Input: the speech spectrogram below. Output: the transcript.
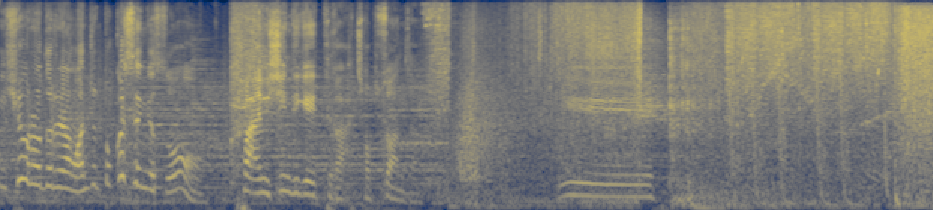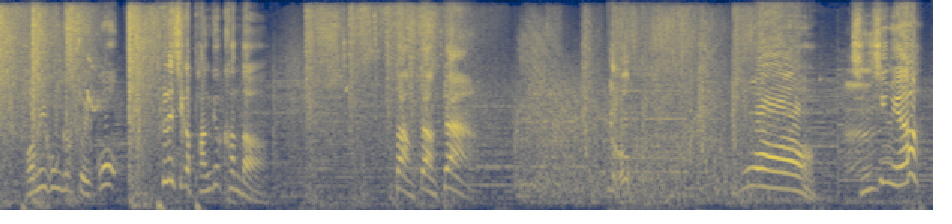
이 히어로들이랑 완전 똑같이 생겼어. Crime Syndicate가 접수한다. 이 범위 공격도 있고 플래시가 반격한다 땅땅땅 우와 진심이야?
